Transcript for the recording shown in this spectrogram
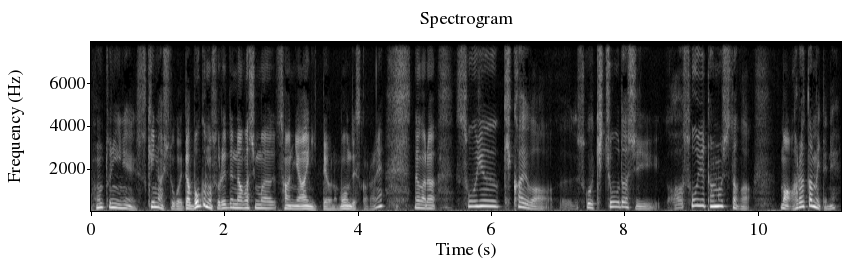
本当にね好きな人がいた僕もそれで長嶋さんに会いに行ったようなもんですからねだからそういう機会はすごい貴重だしあそういう楽しさがまあ改めてね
